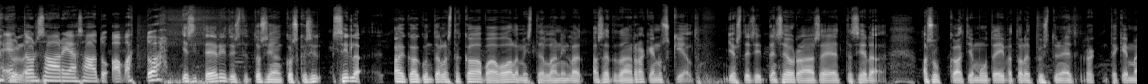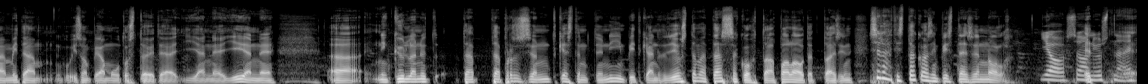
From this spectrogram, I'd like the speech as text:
Kyllä. että on saaria saatu avattua. Ja sitten erityisesti tosiaan, koska si- sillä aikaa kun tällaista kaavaa valmistellaan, niin asetetaan rakennuskielto, josta sitten seuraa se, että siellä asukkaat ja muut eivät ole pystyneet tekemään mitään niin isompia muutostöitä ja jne, jne. Ää, niin kyllä nyt tämä prosessi on nyt kestänyt jo niin pitkään, että jos tämä tässä kohtaa palautettaisiin, se lähtisi takaisin pisteeseen nolla. Joo, se on Et- just näin.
